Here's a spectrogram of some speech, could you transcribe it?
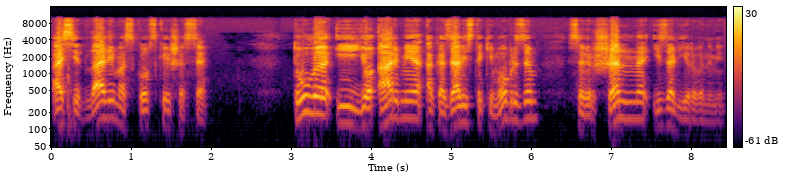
оседлали Московское шоссе. Тула и ее армия оказались таким образом совершенно изолированными.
